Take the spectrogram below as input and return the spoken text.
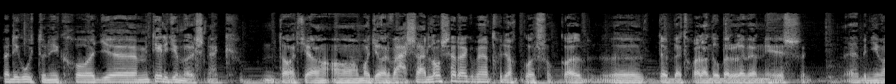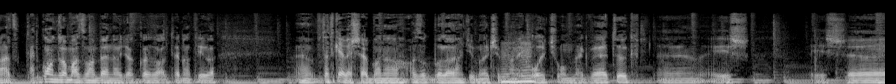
pedig úgy tűnik, hogy mint téli gyümölcsnek tartja a magyar vásárlósereg, mert hogy akkor sokkal ö, többet hajlandó belőle venni, és ebben nyilván, tehát gondolom az van benne, hogy akkor az alternatíva Ö, tehát kevesebb van a, azokból a gyümölcsökből, Mhm. amik olcsón megvehetők, ö, és és uh,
